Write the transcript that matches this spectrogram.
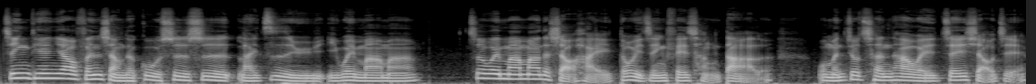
今天要分享的故事是来自于一位妈妈。这位妈妈的小孩都已经非常大了，我们就称她为 J 小姐。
